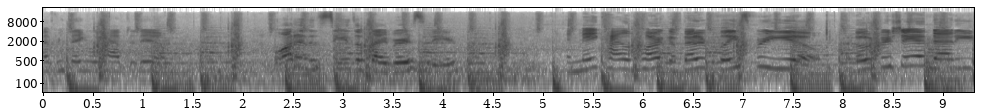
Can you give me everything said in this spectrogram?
everything we have to do. Water the seeds of diversity. Make Highland Park a better place for you. Vote for Shan Daddy.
